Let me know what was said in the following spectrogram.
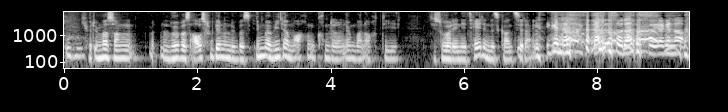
Mhm. ich würde immer sagen, nur übers Ausprobieren und übers immer wieder machen kommt ja dann irgendwann auch die, die Souveränität in das Ganze rein. Genau, das ist so, das ist so, ja genau.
